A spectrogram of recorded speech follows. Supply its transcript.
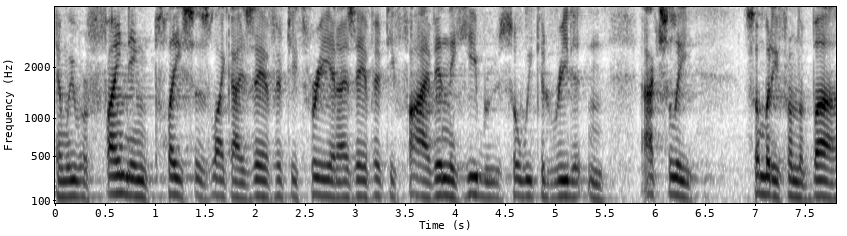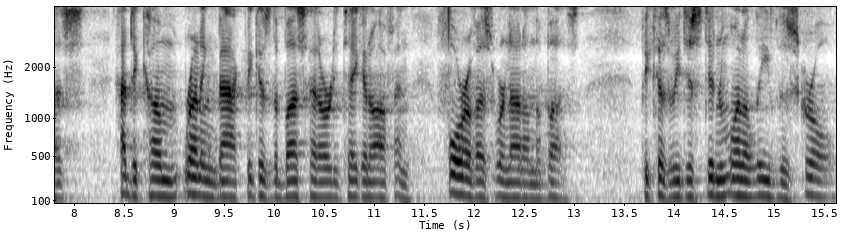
And we were finding places like Isaiah 53 and Isaiah 55 in the Hebrew so we could read it. And actually, somebody from the bus had to come running back because the bus had already taken off, and four of us were not on the bus because we just didn't want to leave the scroll.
